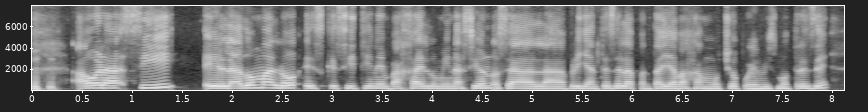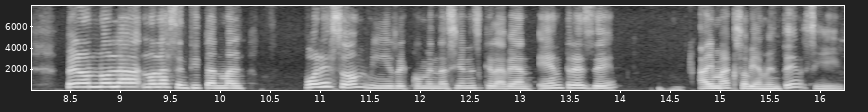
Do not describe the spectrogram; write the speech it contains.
Ahora sí, el lado malo es que sí tienen baja iluminación, o sea, la brillantez de la pantalla baja mucho por el mismo 3D, pero no la, no la sentí tan mal. Por eso mi recomendación es que la vean en 3D, IMAX obviamente, si,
